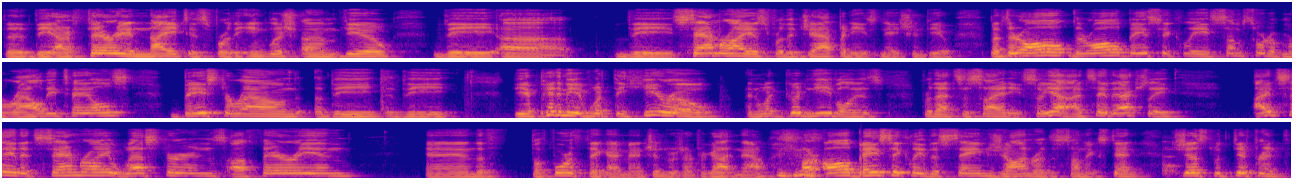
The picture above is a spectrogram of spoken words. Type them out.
The the Arthurian knight is for the English um, view. The uh, the samurai is for the Japanese nation view. But they're all they're all basically some sort of morality tales based around the the the epitome of what the hero and what good and evil is for that society. So yeah, I'd say that actually, I'd say that samurai, westerns, Arthurian, and the the fourth thing I mentioned, which I forgot now, are all basically the same genre to some extent, just with different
